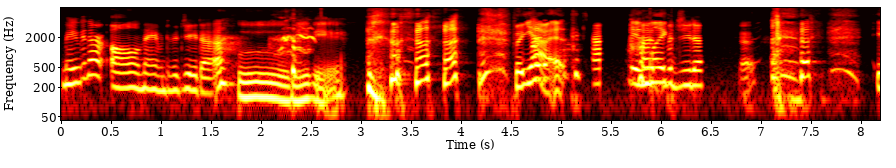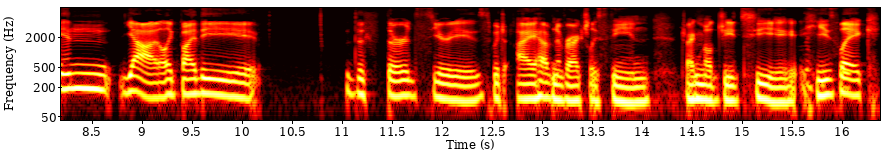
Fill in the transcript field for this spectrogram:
Maybe they're all named Vegeta. Ooh, maybe. but yeah, in, like- Vegeta. in yeah, like by the the third series, which I have never actually seen, Dragon Ball GT, he's like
